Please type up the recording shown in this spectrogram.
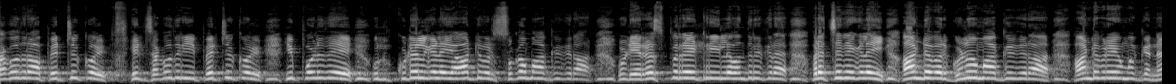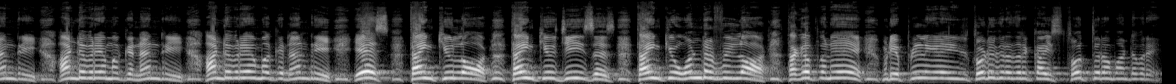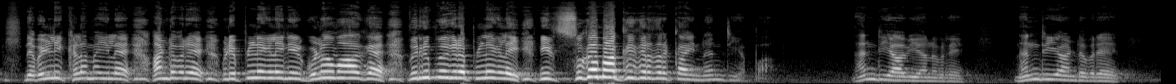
சகோதரா பெற்றுக்கொள். என் சகோதரி பெற்றுக்கொள். இப்பொழுதே உன் குடல்களை ஆண்டவர் சுகமாக்குகிறார். உன்னுடைய ரெஸ்பிரேட்டரியில் வந்திருக்கிற பிரச்சனைகளை ஆண்டவர் குணமாக்குகிறார். ஆண்டவரே உமக்கு நன்றி. ஆண்டவரே உமக்கு நன்றி. ஆண்டவரே உமக்கு நன்றி. Yes thank you lord thank you Jesus thank you wonderful lord தகப்பனே உடைய பிள்ளைகளை தொடுகிறதற்காய் ஸ்தோத்திரம் ஆண்டவரே. இந்த வெள்ளிக்கிழமையில் ஆண்டவரே உடைய பிள்ளைகளை நீர் குணமாக விரு விரும்புகிற பிள்ளைகளை நீர் சுகமாக்குகிறதற்காய் நன்றி அப்பா. நன்றி ஆவியானவரே. நன்றி ஆண்டவரே.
